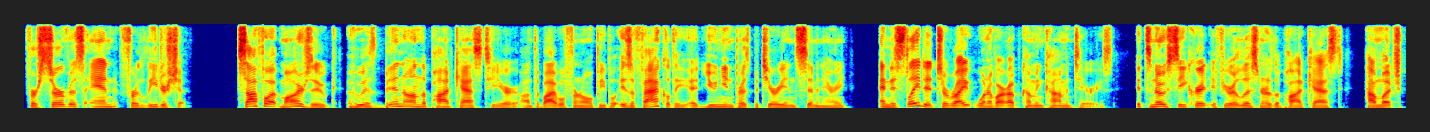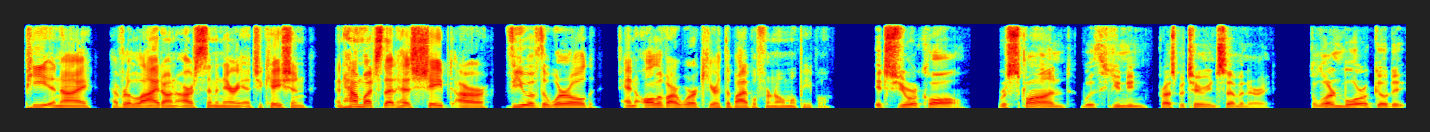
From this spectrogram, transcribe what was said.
for service and for leadership. Safwat Marzouk, who has been on the podcast here on the Bible for Normal People, is a faculty at Union Presbyterian Seminary and is slated to write one of our upcoming commentaries. It's no secret, if you're a listener of the podcast, how much P and I have relied on our seminary education and how much that has shaped our view of the world and all of our work here at the Bible for Normal People. It's your call. Respond with Union Presbyterian Seminary. To learn more, go to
